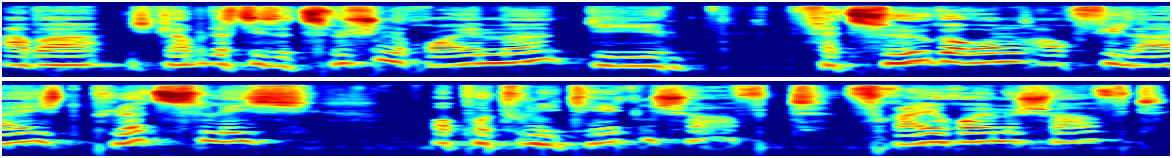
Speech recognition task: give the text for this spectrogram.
aber ich glaube, dass diese Zwischenräume, die Verzögerung auch vielleicht plötzlich Opportunitäten schafft, Freiräume schafft,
